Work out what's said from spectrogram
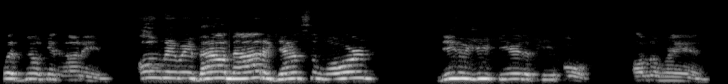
with milk and honey. Only rebel not against the Lord, neither ye fear the people of the land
